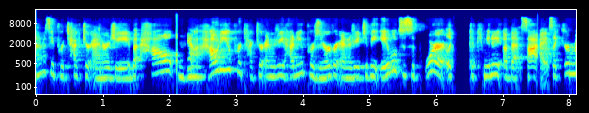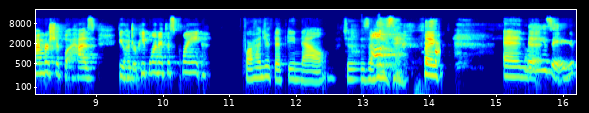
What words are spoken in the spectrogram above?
i don't say protect your energy but how mm-hmm. yeah how do you protect your energy how do you preserve your energy to be able to support like a community of that size like your membership what has a few hundred people in at this point 450 now which is oh. amazing oh. like and amazing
